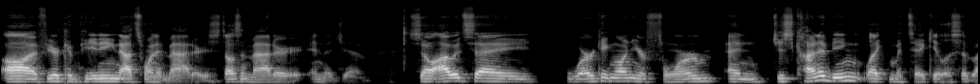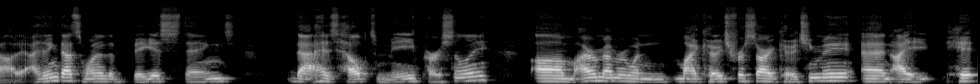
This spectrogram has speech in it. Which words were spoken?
Uh, if you're competing, that's when it matters. It doesn't matter in the gym. So I would say working on your form and just kind of being like meticulous about it. I think that's one of the biggest things that has helped me personally. Um, I remember when my coach first started coaching me and I hit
